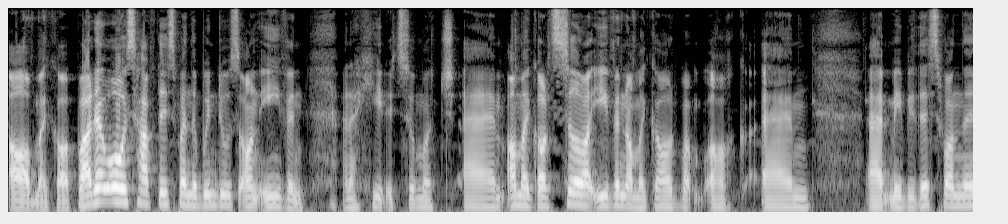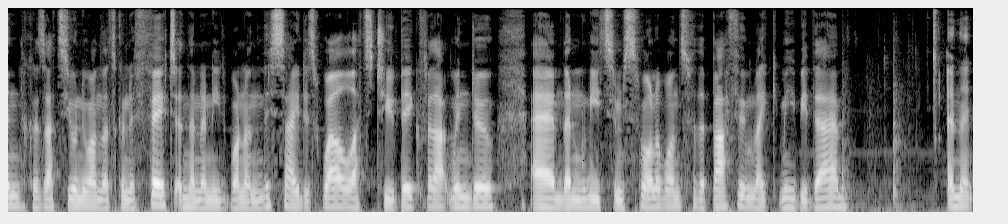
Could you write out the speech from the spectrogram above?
Oh, my God. But I don't always have this when the windows aren't even, and I hate it so much. Um, oh, my God, still not even. Oh, my God. Oh, um, uh, maybe this one then, because that's the only one that's going to fit, and then I need one on this side as well. That's too big for that window. Um, then we need some smaller ones for the bathroom, like maybe there. And then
